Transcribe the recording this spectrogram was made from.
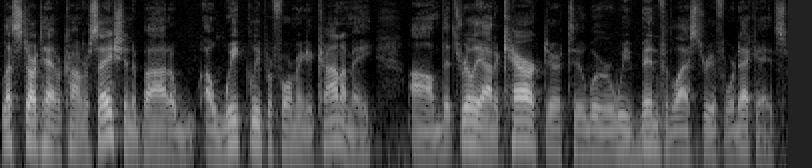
let's start to have a conversation about a, a weakly performing economy um, that's really out of character to where we've been for the last three or four decades.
